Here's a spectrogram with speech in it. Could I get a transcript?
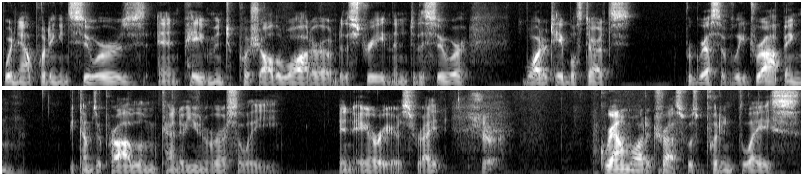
we're now putting in sewers and pavement to push all the water out into the street and then into the sewer. Water table starts progressively dropping becomes a problem kind of universally in areas, right? Sure. Groundwater trust was put in place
